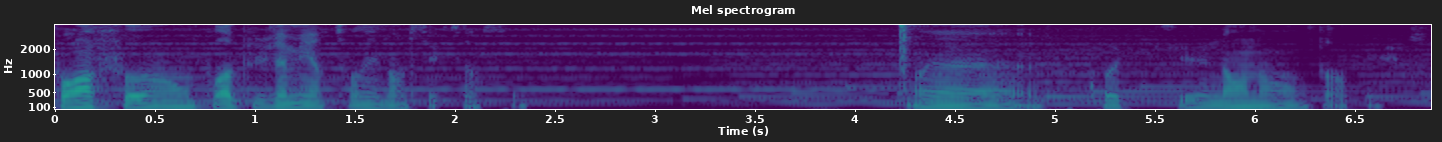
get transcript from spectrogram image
Pour info, on pourra plus jamais y retourner dans le secteur 7. Euh, quoique, non, non, on pourra plus.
